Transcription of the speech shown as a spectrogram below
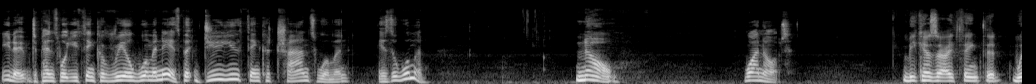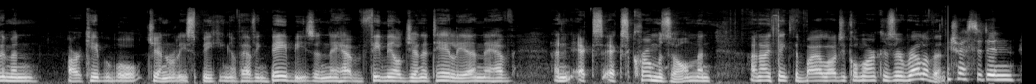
you know, it depends what you think a real woman is, but do you think a trans woman is a woman? No. Why not? Because I think that women are capable, generally speaking, of having babies, and they have female genitalia, and they have an XX chromosome, and, and I think the biological markers are relevant. interested in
